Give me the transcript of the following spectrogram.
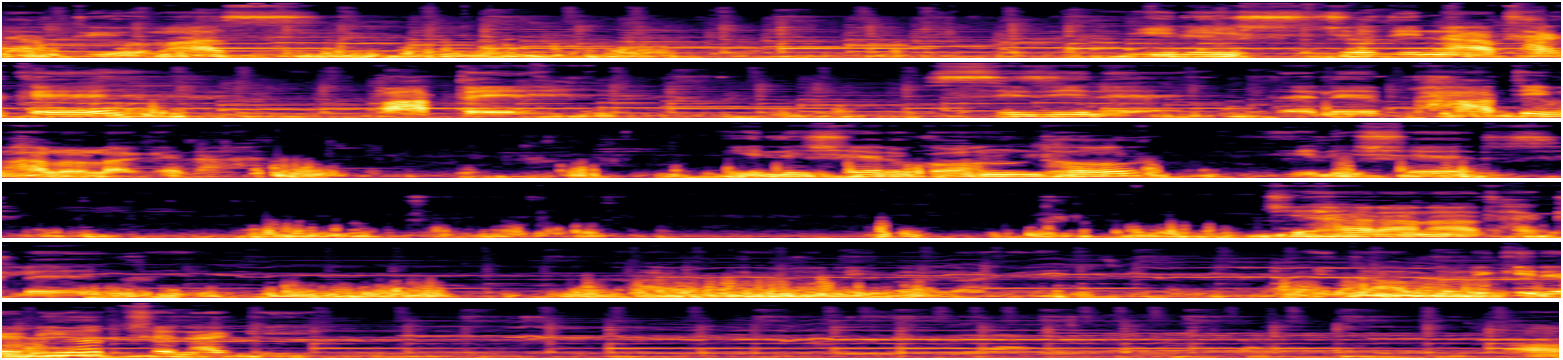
জাতীয় মাছ। ইলিশ যদি না থাকে পাতে, সিজনে, তাহলে ভাতই ভালো লাগে না। ইলিশের গন্ধ ইলিশের চেহারা না থাকলে কেমনই লাগে। কি রেডি হচ্ছে নাকি? ও,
